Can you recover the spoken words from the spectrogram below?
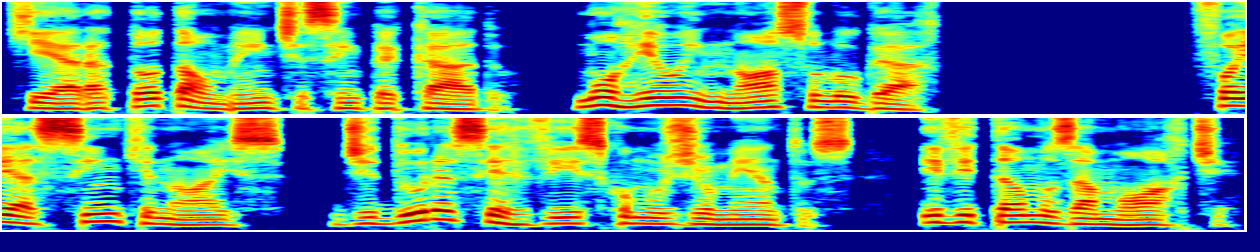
que era totalmente sem pecado, morreu em nosso lugar. Foi assim que nós, de dura cerviz como jumentos, evitamos a morte,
